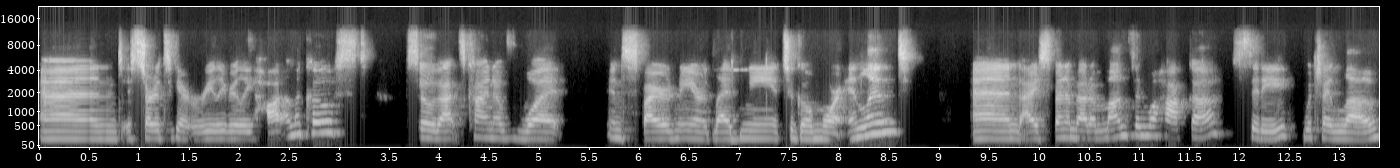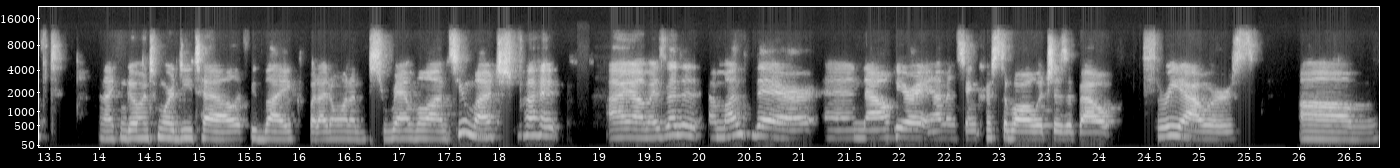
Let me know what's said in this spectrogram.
and it started to get really really hot on the coast. So that's kind of what inspired me or led me to go more inland and I spent about a month in Oaxaca City, which I loved. And I can go into more detail if you'd like, but I don't want to just ramble on too much. But I um, I spent a month there, and now here I am in San Cristobal, which is about three hours. Um,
